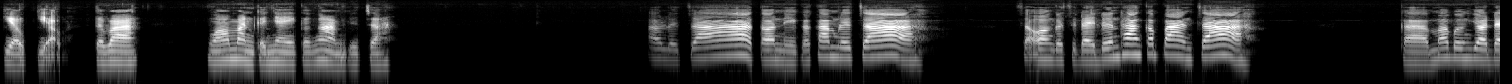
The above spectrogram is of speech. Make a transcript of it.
เกี่ยวเกี่ยว แต่ว่าหัวมันก็ใหญ่ก็งามอยู่จ้ะเอาเลยจ้า ตอนนี้ก็ค่ำเลยจ้า สะออนก็สิได้เดินทางกลับบ้านจ้ากะมาเบิงยอดใด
